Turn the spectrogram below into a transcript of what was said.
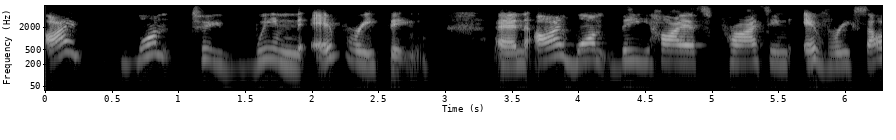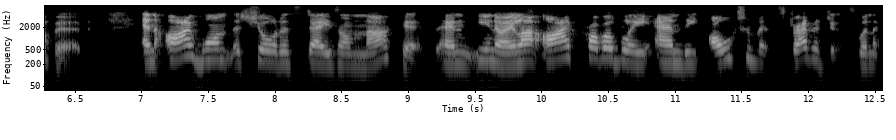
I want to win everything. And I want the highest price in every suburb. And I want the shortest days on market. And, you know, like I probably am the ultimate strategist when it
